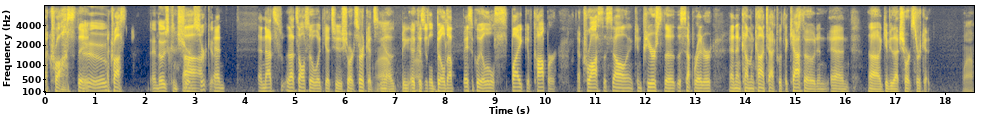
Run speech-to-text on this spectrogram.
across the Ew. across and those can short uh, circuit. and and that's that's also what gets you short circuits, you know, because it'll build up basically a little spike of copper across the cell and can pierce the the separator and then come in contact with the cathode and and uh, give you that short circuit. wow.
